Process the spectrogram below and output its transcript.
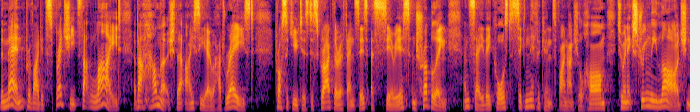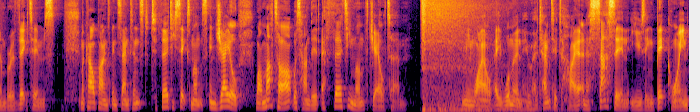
the men provided spreadsheets that lied about how much their ICO had raised. Prosecutors describe their offences as serious and troubling and say they caused significant financial harm to an extremely large number of victims. McAlpine's been sentenced to 36 months in jail, while Matar was handed a 30 month jail term. Meanwhile, a woman who attempted to hire an assassin using Bitcoin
